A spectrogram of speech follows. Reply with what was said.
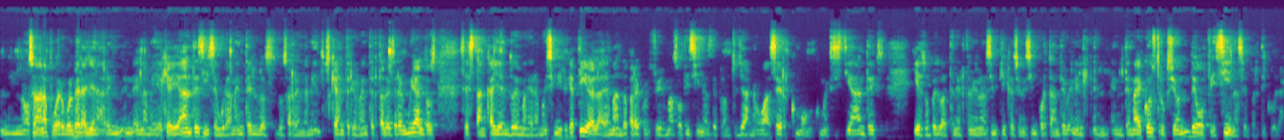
no se van a poder volver a llenar en, la medida que había antes y seguramente los, los, arrendamientos que anteriormente tal vez eran muy altos se están cayendo de manera muy significativa. La demanda para construir más oficinas de pronto ya no va a ser como, como existía antes y eso pues va a tener también unas implicaciones importantes en el, en el tema de construcción de oficinas en particular.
